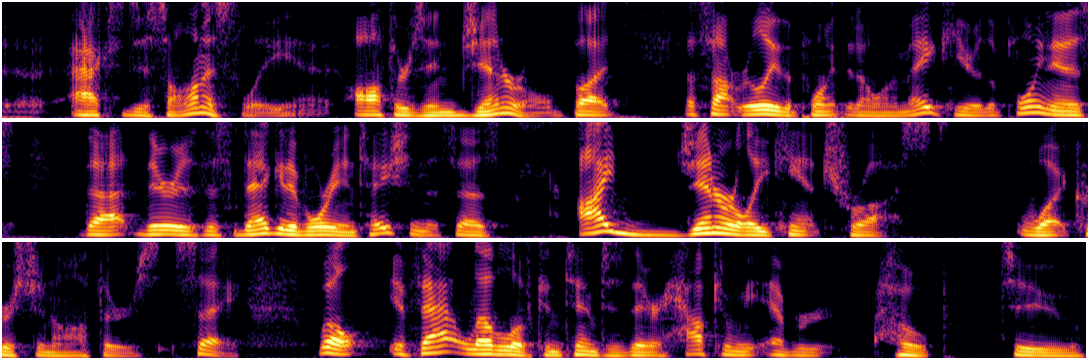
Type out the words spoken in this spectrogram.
uh, acts dishonestly, authors in general, but that's not really the point that I want to make here. The point is that there is this negative orientation that says, I generally can't trust what Christian authors say. Well, if that level of contempt is there, how can we ever hope to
